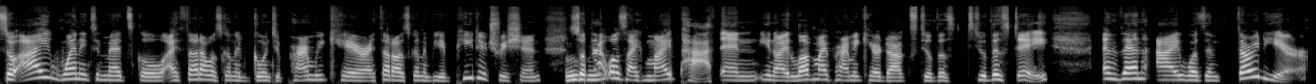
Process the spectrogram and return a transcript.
So I went into med school. I thought I was going to go into primary care. I thought I was going to be a pediatrician. Mm-hmm. So that mm-hmm. was like my path. And you know, I love my primary care docs to this to this day. And then I was in third year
